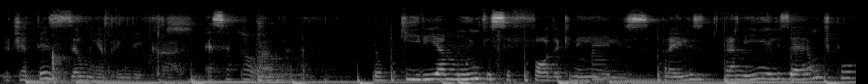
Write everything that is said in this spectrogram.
Eu tinha tesão em aprender, cara. Essa é a palavra. Eu queria muito ser foda que nem eles. Pra eles, para mim, eles eram tipo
